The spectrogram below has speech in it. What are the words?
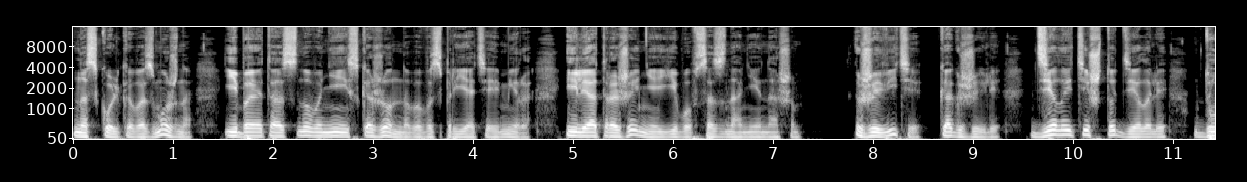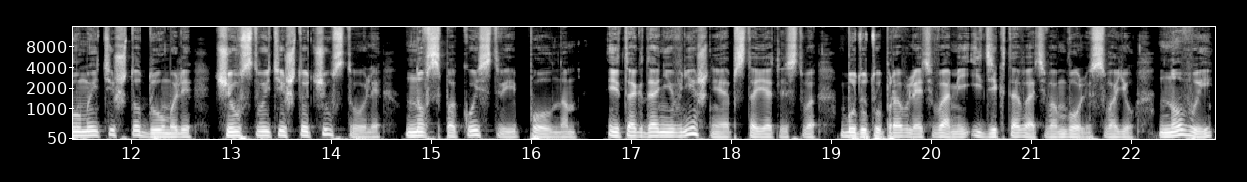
насколько возможно, ибо это основа неискаженного восприятия мира или отражение его в сознании нашем. Живите, как жили, делайте, что делали, думайте, что думали, чувствуйте, что чувствовали, но в спокойствии полном. И тогда не внешние обстоятельства будут управлять вами и диктовать вам волю свою, но вы,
